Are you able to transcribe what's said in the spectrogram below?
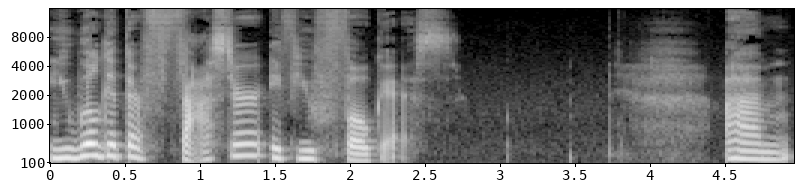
you will get there faster if you focus. Um,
